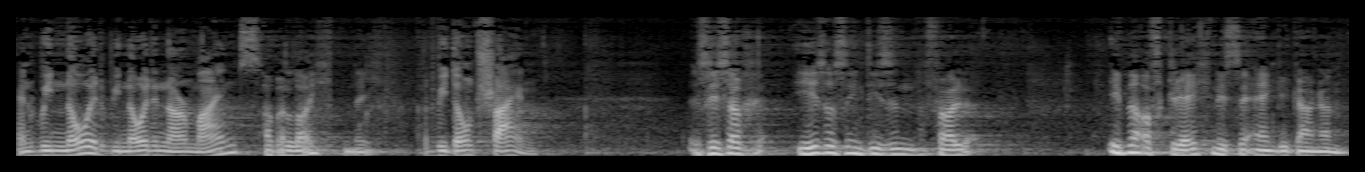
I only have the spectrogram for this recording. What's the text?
And we know it, we know it in our minds, aber leuchten nicht. but we don't shine. Es ist auch Jesus in diesem Fall immer auf Gleichnisse eingegangen.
